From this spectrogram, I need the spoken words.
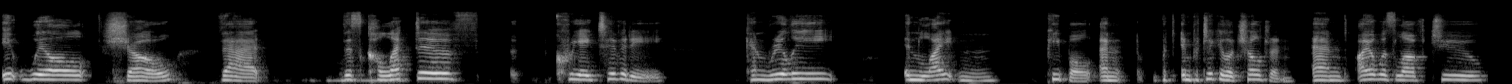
it will show that this collective creativity can really enlighten people and in particular children. And I always love to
